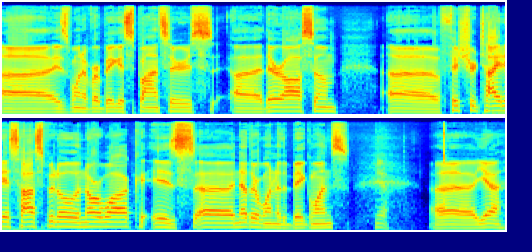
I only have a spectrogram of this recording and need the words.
uh, is one of our biggest sponsors. Uh, they're awesome. Uh, Fisher Titus Hospital in Norwalk is uh, another one of the big ones. Yeah. Uh, yeah.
